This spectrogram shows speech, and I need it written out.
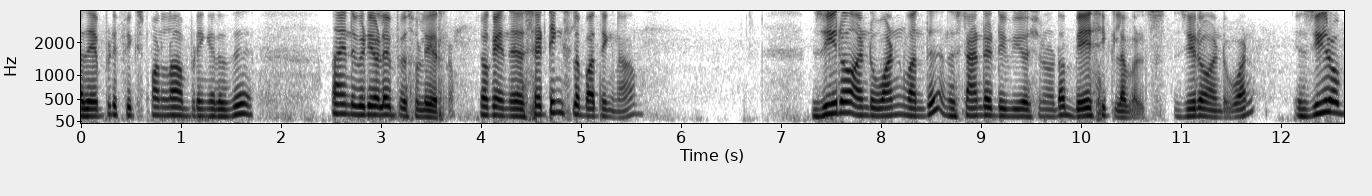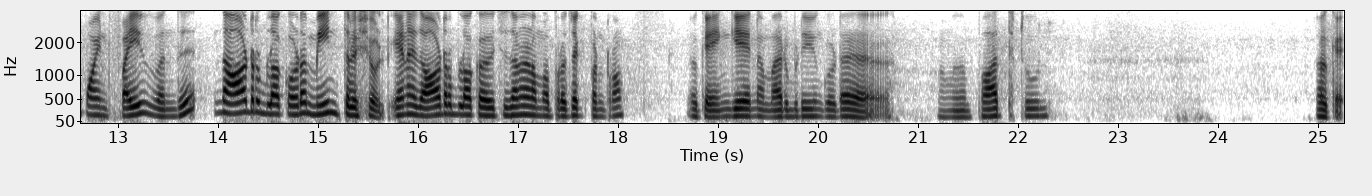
அதை எப்படி ஃபிக்ஸ் பண்ணலாம் அப்படிங்கிறது நான் இந்த வீடியோவில் இப்போ சொல்லிடுறேன். ஓகே இந்த செட்டிங்ஸில் பார்த்தீங்கன்னா ஜீரோ அண்ட் ஒன் வந்து இந்த ஸ்டாண்டர்ட் டிவியேஷனோட basic levels zero and one zero point five வந்து இந்த ஆர்டர் பிளாக்கோட மெயின் த்ரெஷோல்ட் ஏன்னா இது ஆர்டர் பிளாக்கை வச்சு தானே நம்ம ப்ரொஜெக்ட் பண்ணுறோம் ஓகே இங்கே நான் மறுபடியும் கூட பாத் டூல் ஓகே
